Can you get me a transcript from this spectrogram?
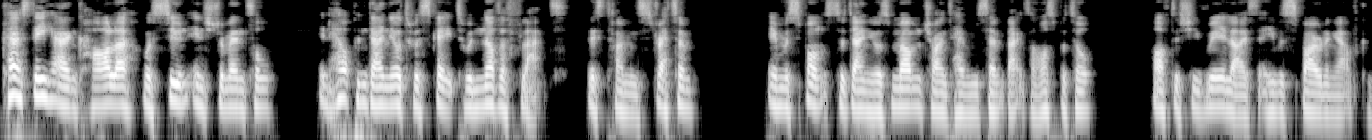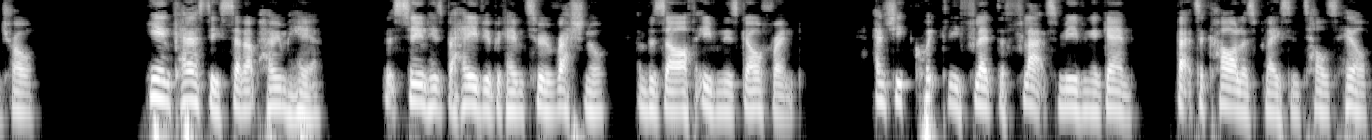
Kirsty and Carla were soon instrumental in helping Daniel to escape to another flat, this time in Streatham, in response to Daniel's mum trying to have him sent back to hospital after she realised that he was spiralling out of control. He and Kirsty set up home here, but soon his behaviour became too irrational and bizarre for even his girlfriend, and she quickly fled the flat, moving again back to Carla's place in Tulse Hill.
